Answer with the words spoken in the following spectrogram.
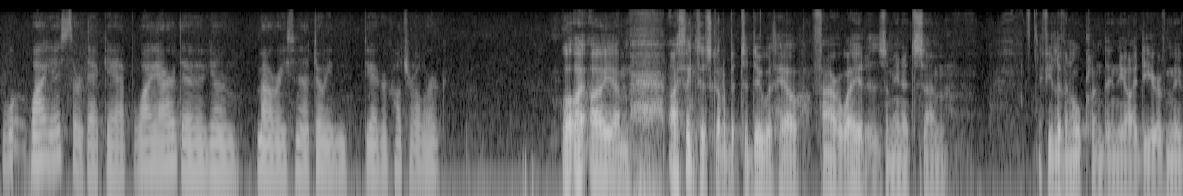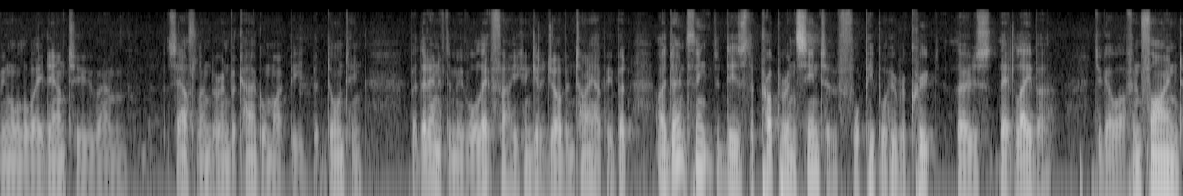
wh- why is there that gap? Why are the young Maoris not doing the agricultural work? Well, I I, um, I think that's got a bit to do with how far away it is. I mean, it's um, if you live in Auckland, then the idea of moving all the way down to um, Southland or Invercargill might be a bit daunting. But they don't have to move all that far. You can get a job in Taihape. But I don't think that there's the proper incentive for people who recruit those that labour to go off and find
